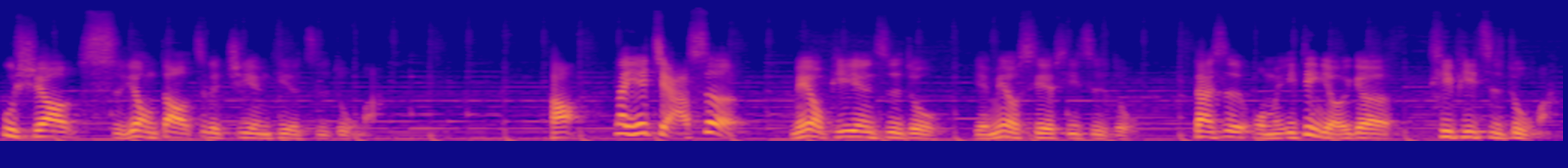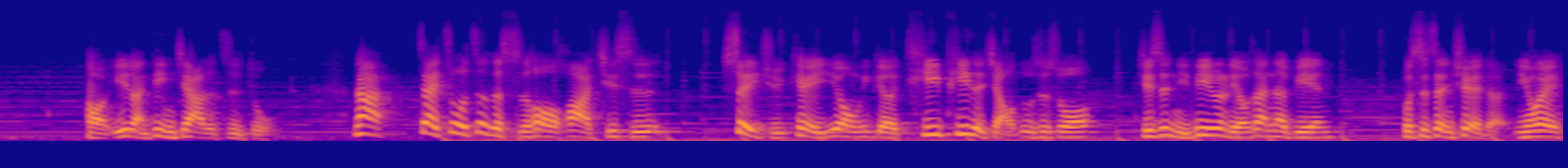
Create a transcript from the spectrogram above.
不需要使用到这个 GMT 的制度嘛。好，那也假设没有 PM 制度，也没有 CFC 制度，但是我们一定有一个 TP 制度嘛。好，以卵定价的制度。那在做这个时候的话，其实税局可以用一个 TP 的角度是说，其实你利润留在那边。不是正确的，因为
